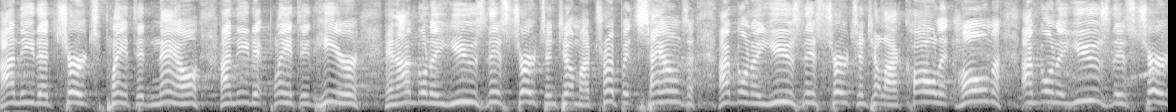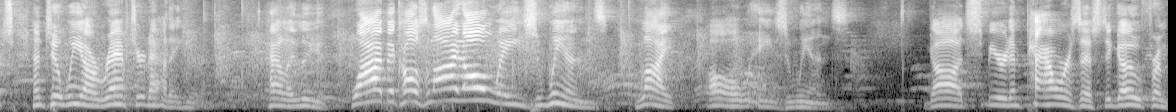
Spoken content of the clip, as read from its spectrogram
I need a church planted now. I need it planted here. And I'm going to use this church until my trumpet sounds. I'm going to use this church until I call it home. I'm going to use this church until we are raptured out of here. Hallelujah. Why? Because light always wins. Light always wins. God's Spirit empowers us to go from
